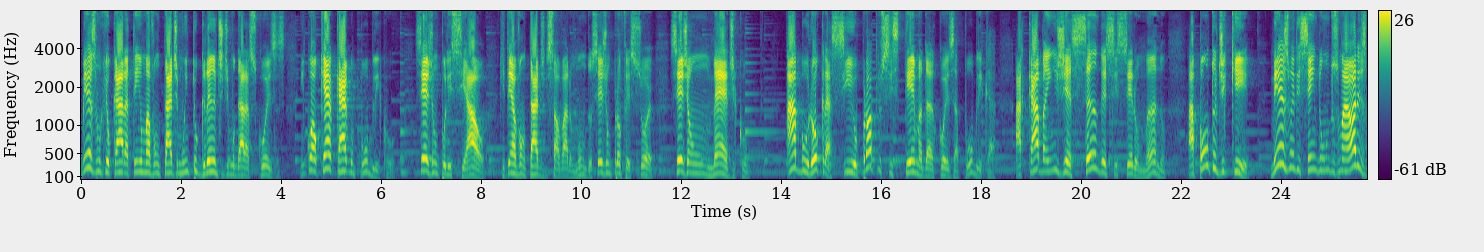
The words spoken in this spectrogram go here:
mesmo que o cara tenha uma vontade muito grande de mudar as coisas, em qualquer cargo público, seja um policial que tenha vontade de salvar o mundo, seja um professor, seja um médico, a burocracia, o próprio sistema da coisa pública, acaba engessando esse ser humano a ponto de que, mesmo ele sendo um dos maiores,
